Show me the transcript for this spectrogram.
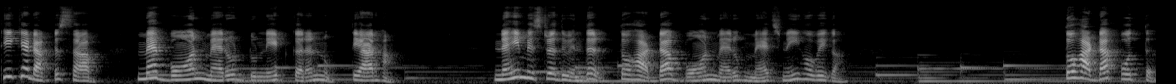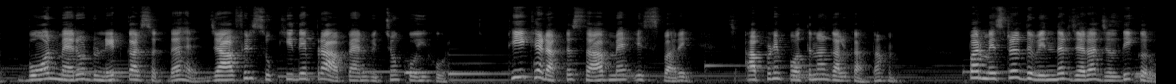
ਠੀਕ ਹੈ ਡਾਕਟਰ ਸਾਹਿਬ, ਮੈਂ ਬੋਨ ਮੈਰੋ ਡੋਨੇਟ ਕਰਨ ਨੂੰ ਤਿਆਰ ਹਾਂ। ਨਹੀਂ ਮਿਸਟਰ ਦਵਿੰਦਰ, ਤੁਹਾਡਾ ਬੋਨ ਮੈਰੋ ਮੈਚ ਨਹੀਂ ਹੋਵੇਗਾ। ਤੁਹਾਡਾ ਪੁੱਤ ਬੋਨ ਮੈਰੋ ਡੋਨੇਟ ਕਰ ਸਕਦਾ ਹੈ ਜਾਂ ਫਿਰ ਸੁਖੀ ਦੇ ਭਰਾ ਭੈਣ ਵਿੱਚੋਂ ਕੋਈ ਹੋਰ। ਠੀਕ ਹੈ, ਡਾਕਟਰ ਸਾਹਿਬ, ਮੈਂ ਇਸ ਬਾਰੇ ਆਪਣੇ ਪੁੱਤ ਨਾਲ ਗੱਲ ਕਰਦਾ ਹਾਂ। ਪਰ ਮਿਸਟਰ ਦਵਿੰਦਰ, ਜਰਾ ਜਲਦੀ ਕਰੋ।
